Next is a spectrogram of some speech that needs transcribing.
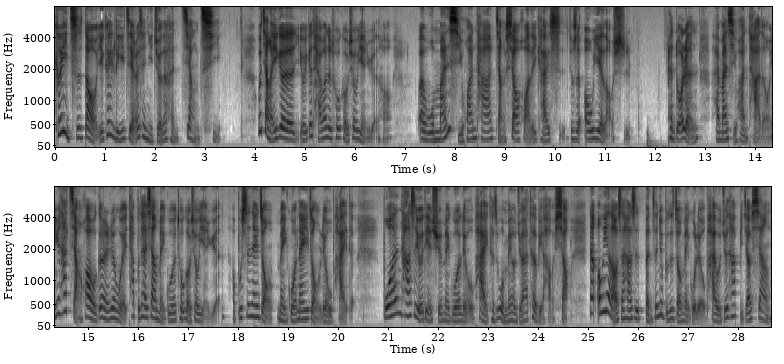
可以知道，也可以理解，而且你觉得很降气。我讲一个有一个台湾的脱口秀演员哈，呃，我蛮喜欢他讲笑话的。一开始就是欧叶老师，很多人还蛮喜欢他的，因为他讲话，我个人认为他不太像美国的脱口秀演员，而不是那种美国那一种流派的。伯恩他是有点学美国流派，可是我没有觉得他特别好笑。那欧叶老师他是本身就不是走美国流派，我觉得他比较像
